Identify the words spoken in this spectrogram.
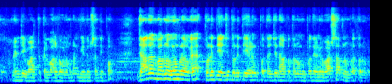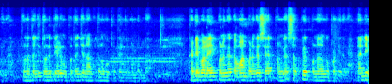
போகும். நன்றி வாழ்த்துக்கள் வாழ்க வளமுடன் மீண்டும் சந்திப்போம். ஜாதகம் பார்க்கணும் விரும்புகிறவங்க தொண்ணூற்றி அஞ்சு தொண்ணூற்றி ஏழு முப்பத்தஞ்சு நாற்பத்தொன்று முப்பத்தேழு வாட்ஸ்அப் நம்பரை தொடர்பு தொண்ணூத்தஞ்சு தொண்ணூற்றி ஏழு முப்பத்தஞ்சு நாற்பத்தொன்று முப்பத்தேழு நம்பரில் கண்டிப்பாக லைக் பண்ணுங்கள் கமெண்ட் பண்ணுங்கள் ஷேர் பண்ணுங்கள் சப்ஸ்கிரைப் பண்ணாதவங்க பண்ணிடுங்க. நன்றி.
